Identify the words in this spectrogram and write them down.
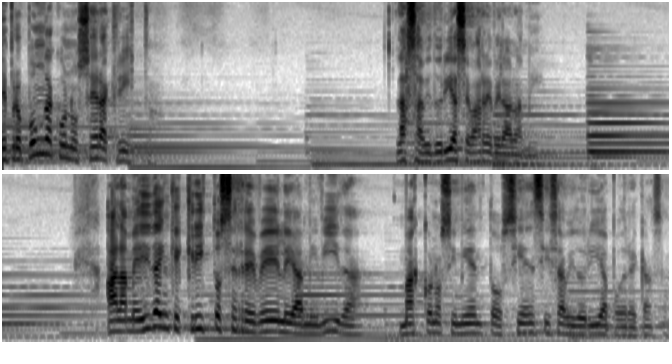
me proponga conocer a Cristo, la sabiduría se va a revelar a mí. A la medida en que Cristo se revele a mi vida, más conocimiento, ciencia y sabiduría podré alcanzar.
